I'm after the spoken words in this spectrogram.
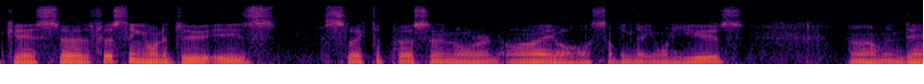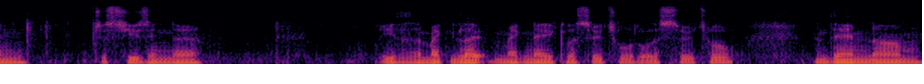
Okay, so the first thing you want to do is select a person or an eye or something that you want to use um, and then just using the either the magnetic lasso tool or the lasso tool and then um,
